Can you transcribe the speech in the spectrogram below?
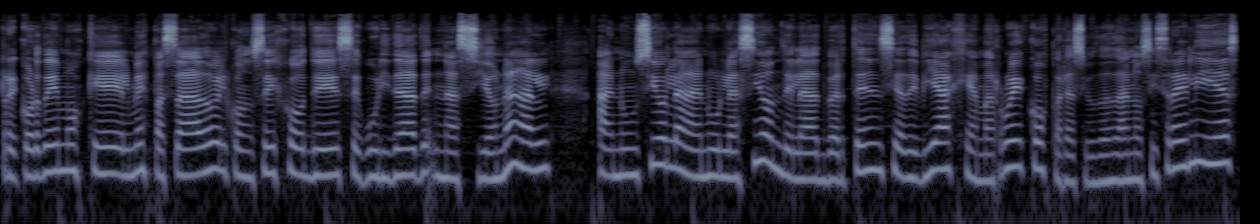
Recordemos que el mes pasado el Consejo de Seguridad Nacional anunció la anulación de la advertencia de viaje a Marruecos para ciudadanos israelíes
